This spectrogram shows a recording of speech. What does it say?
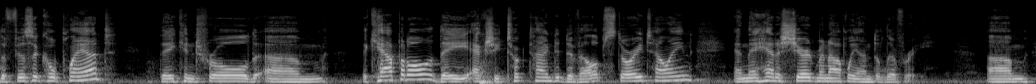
the physical plant, they controlled um, the capital, they actually took time to develop storytelling, and they had a shared monopoly on delivery. Um,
